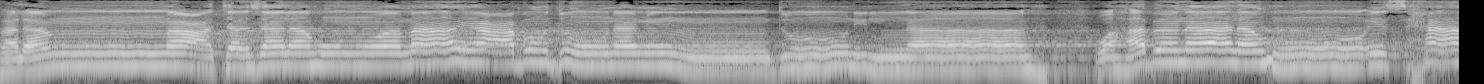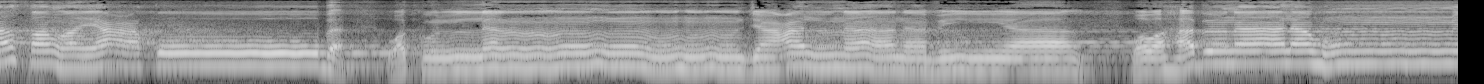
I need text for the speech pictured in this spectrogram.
فلما اعتزلهم وما يعبدون من دون الله وهبنا له إسحاق ويعقوب وكلا جعلنا نبيا ووهبنا لهم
